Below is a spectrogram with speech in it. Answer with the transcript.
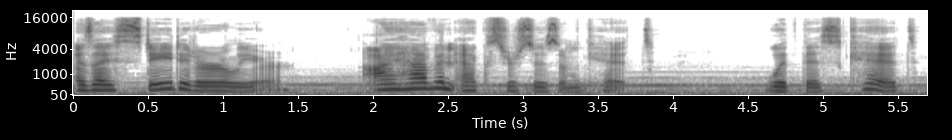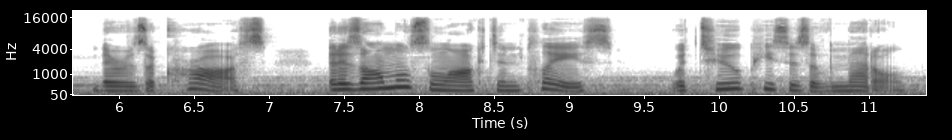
As I stated earlier, I have an exorcism kit. With this kit, there is a cross that is almost locked in place with two pieces of metal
